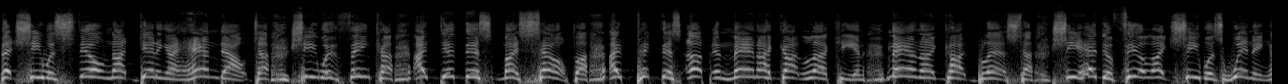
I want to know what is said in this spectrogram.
that she was still not getting a handout. Uh, she would think, uh, I did this myself. Uh, I picked this up, and man, I got lucky, and man, I got blessed. She had to feel like she was winning.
